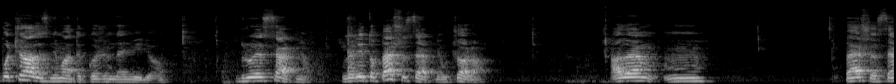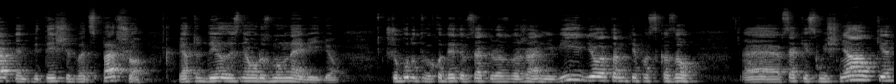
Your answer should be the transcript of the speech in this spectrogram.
почали знімати кожен день відео. 2 серпня. Взагалі то 1 серпня вчора. Але м, 1 серпня 2021 я тоді зняв розмовне відео. Що будуть виходити всякі розважальні відео, там, типу, сказав, е, всякі смішнявки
